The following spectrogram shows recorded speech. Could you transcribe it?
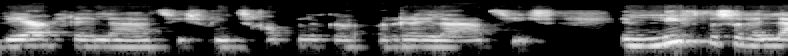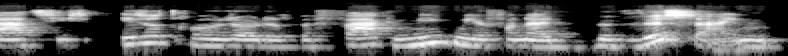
werkrelaties, vriendschappelijke relaties. In liefdesrelaties is het gewoon zo dat we vaak niet meer vanuit bewustzijn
